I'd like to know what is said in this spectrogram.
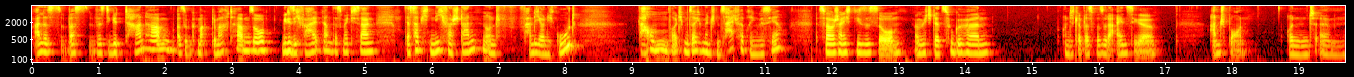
alles, was, was die getan haben, also gemacht haben, so, wie die sich verhalten haben, das möchte ich sagen, das habe ich nicht verstanden und fand ich auch nicht gut. Warum wollte ich mit solchen Menschen Zeit verbringen, wisst ihr? Das war wahrscheinlich dieses so, man möchte dazugehören. Und ich glaube, das war so der einzige Ansporn. Und ähm,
